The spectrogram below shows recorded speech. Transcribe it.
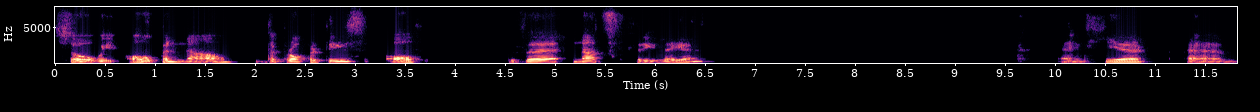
So we open now the properties of the NUTS3 layer. And here, um,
